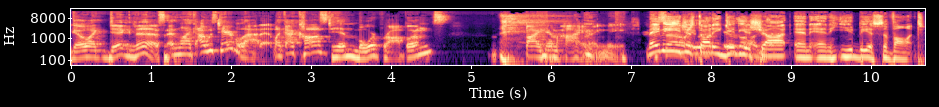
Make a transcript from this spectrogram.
go like dig this and like I was terrible at it. Like I caused him more problems by him hiring me. Maybe So he just thought was- he'd give you a shot and and you'd be a savant.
